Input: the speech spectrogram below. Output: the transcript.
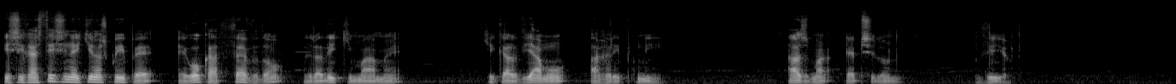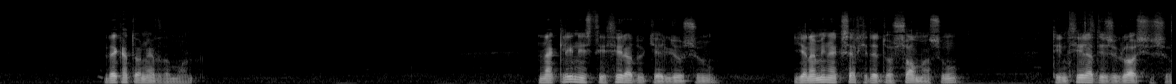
Ησυχαστής είναι εκείνος που είπε «Εγώ καθεύδω, δηλαδή κοιμάμαι, και η καρδιά μου αγρυπνεί. Άσμα ε 2 Δέκατον έβδομον. Να κλείνεις τη θύρα του κελιού σου για να μην εξέρχεται το σώμα σου την θύρα της γλώσσης σου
